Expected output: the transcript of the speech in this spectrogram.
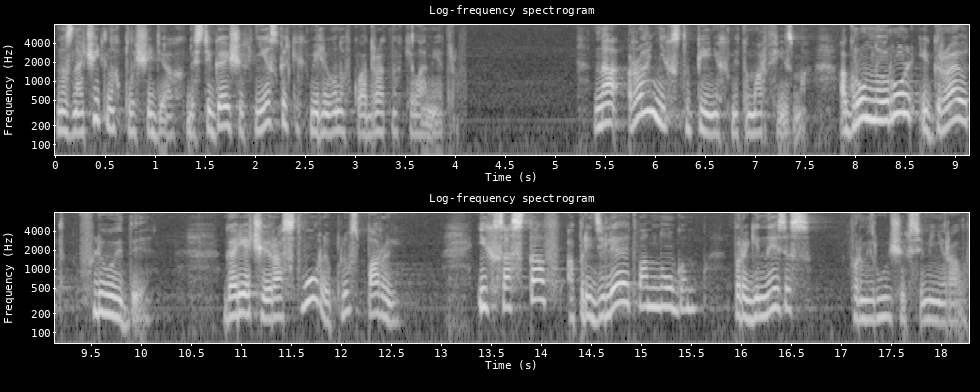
на значительных площадях, достигающих нескольких миллионов квадратных километров. На ранних ступенях метаморфизма огромную роль играют флюиды – горячие растворы плюс пары. Их состав определяет во многом парагенезис формирующихся минералов.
